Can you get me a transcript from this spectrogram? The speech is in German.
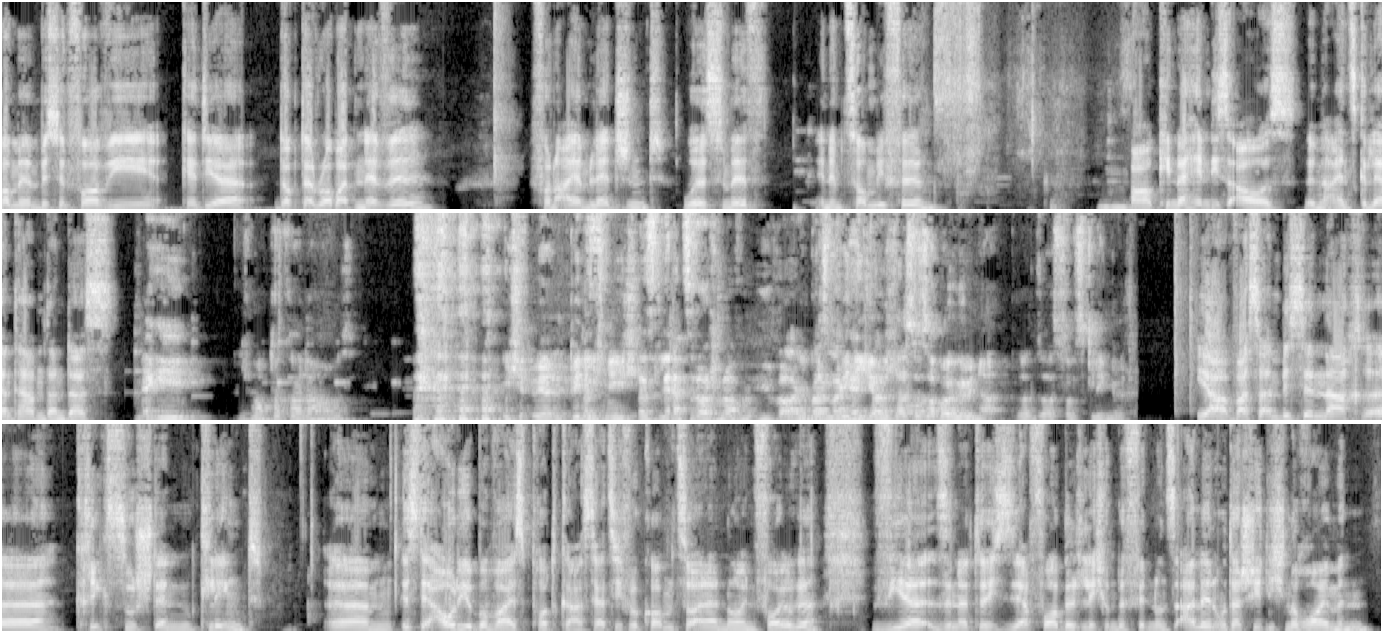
komme mir ein bisschen vor wie, kennt ihr Dr. Robert Neville von I Am Legend? Will Smith in dem Zombie-Film? Mhm. Oh, Kinderhandys aus. Wenn wir eins gelernt haben, dann das. Maggie. Ich mach doch gerade aus. ich, ja, bin ich nicht. Das lernst du doch schon auf dem Ü-Wagen. Ja, das, ich, aber, das ist aber Höhner, das was klingelt. Ja, was ein bisschen nach äh, Kriegszuständen klingt, ähm, ist der Audiobeweis-Podcast. Herzlich willkommen zu einer neuen Folge. Wir sind natürlich sehr vorbildlich und befinden uns alle in unterschiedlichen Räumen.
